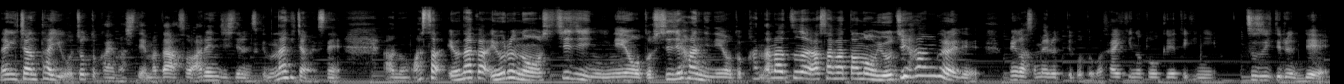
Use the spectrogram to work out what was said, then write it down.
なぎちゃん対応をちょっと変えまして、またそうアレンジしてるんですけど、なぎちゃんがですね、あの、朝、夜中、夜の7時に寝ようと、7時半に寝ようと、必ず朝方の4時半ぐらいで目が覚めるってことが最近の統計的に続いてるんで、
